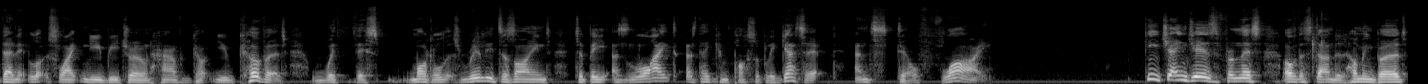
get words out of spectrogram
then it looks like NewBeeDrone have got you covered with this model that's really designed to be as light as they can possibly get it and still fly. Key changes from this of the standard Hummingbird.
